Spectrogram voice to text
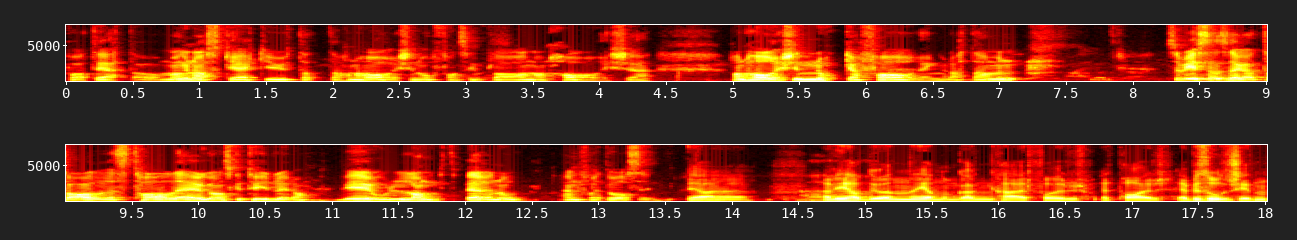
på Ateta. Og mange har skreket ut at han har ikke en offensiv plan, han har ikke, han har ikke nok erfaring og dette. Men så viser det seg at tallenes tale er jo ganske tydelig, da. Vi er jo langt bedre nå enn for et år siden. Ja, ja, ja. Vi hadde jo en gjennomgang her for et par episoder siden.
